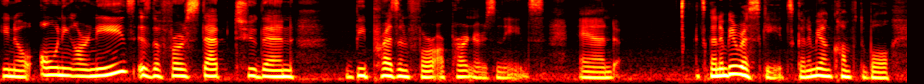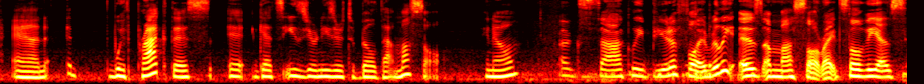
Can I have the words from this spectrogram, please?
you know, owning our needs is the first step to then be present for our partner's needs. And it's going to be risky, it's going to be uncomfortable, and it, with practice, it gets easier and easier to build that muscle, you know? Exactly. Beautiful. It really is a muscle, right, Sylvie? As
